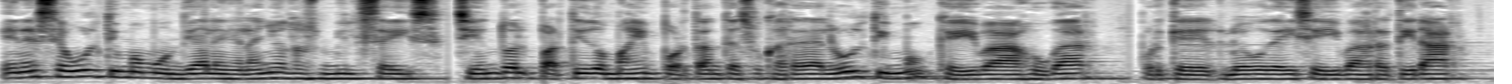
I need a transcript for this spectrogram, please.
en ese último mundial en el año 2006, siendo el partido más importante de su carrera, el último que iba a jugar, porque luego de ahí se iba a retirar,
